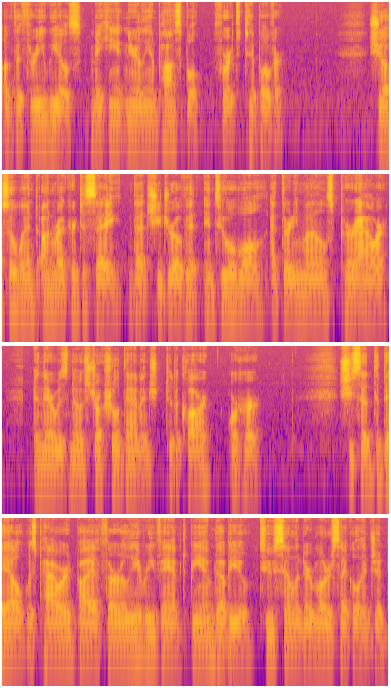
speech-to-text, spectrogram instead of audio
of the three wheels, making it nearly impossible for it to tip over. She also went on record to say that she drove it into a wall at 30 miles per hour and there was no structural damage to the car or her. She said the Dale was powered by a thoroughly revamped BMW two-cylinder motorcycle engine,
